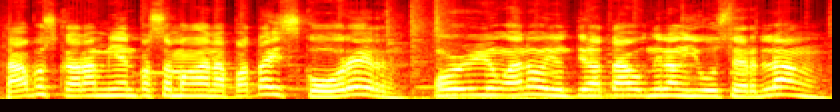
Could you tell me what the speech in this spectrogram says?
Tapos karamihan pa sa mga napatay, scorer. Or yung ano, yung tinatawag nilang user lang.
